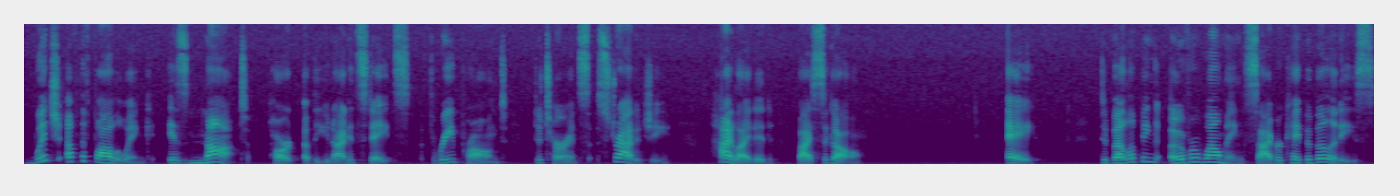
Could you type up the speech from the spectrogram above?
Which of the following is not part of the United States three-pronged deterrence strategy, highlighted by Segal? A developing overwhelming cyber capabilities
